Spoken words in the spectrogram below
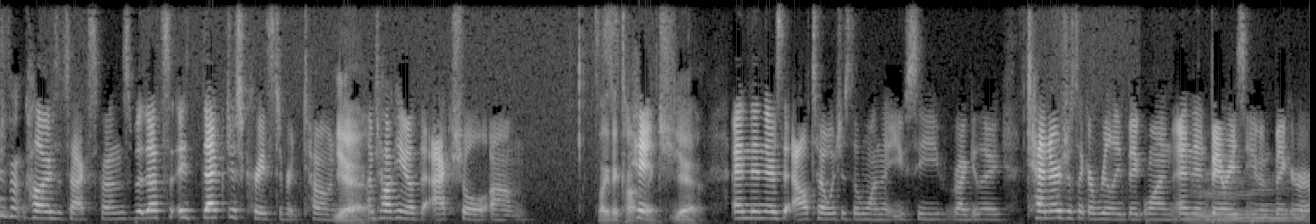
have different colors of saxophones, but that's it. That just creates different tone. Yeah. I'm talking about the actual. Um, Like the con- Pitch. Like, yeah. And then there's the alto, which is the one that you see regularly. Tenor is just like a really big one, and then bary's even bigger,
